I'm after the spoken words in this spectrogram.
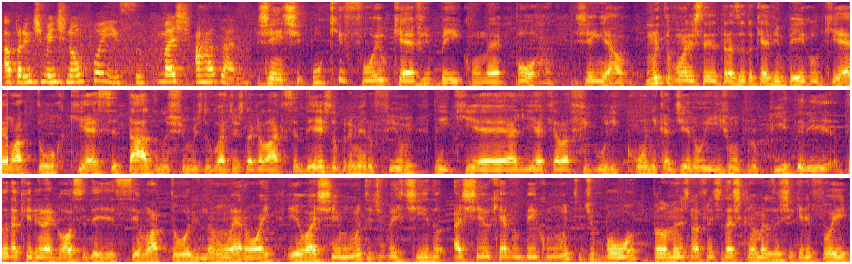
Aparentemente não foi isso. Mas arrasaram. Gente, o que foi o Kevin Bacon, né? Porra genial. Muito bom eles terem trazido o Kevin Bacon, que é um ator que é citado nos filmes do Guardiões da Galáxia desde o primeiro filme e que é ali aquela figura icônica de heroísmo pro Peter e todo aquele negócio dele ser um ator e não um herói. Eu achei muito divertido, achei o Kevin Bacon muito de boa, pelo menos na frente das câmeras, achei que ele foi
